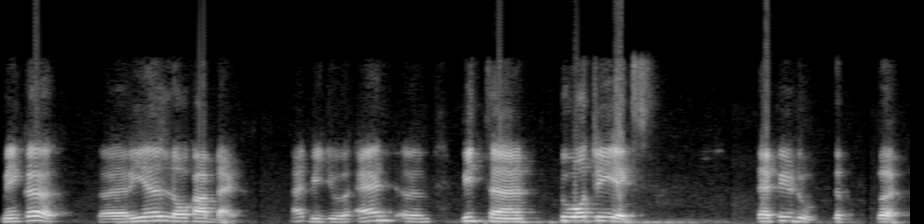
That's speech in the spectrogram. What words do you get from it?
make a, a real low carb diet. Right? We do and um, with uh, two or three eggs that will do the work.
